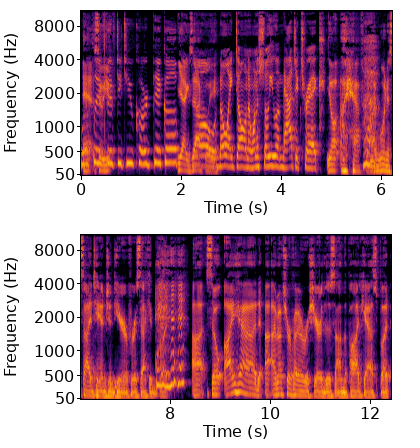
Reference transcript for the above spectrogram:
play so you, 52 card pickup? Yeah, exactly. No, no, I don't. I want to show you a magic trick. you know, I have to. I'm going to side tangent here for a second, but uh, so I had. I'm not sure if I've ever shared this on the podcast, but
